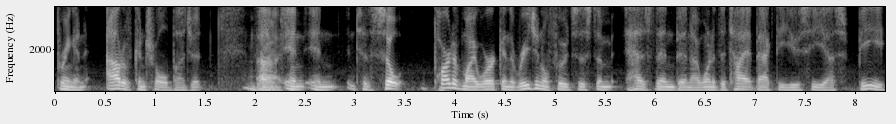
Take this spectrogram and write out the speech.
bring an out of control budget. Uh, in, in, into, so, part of my work in the regional food system has then been I wanted to tie it back to UCSB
